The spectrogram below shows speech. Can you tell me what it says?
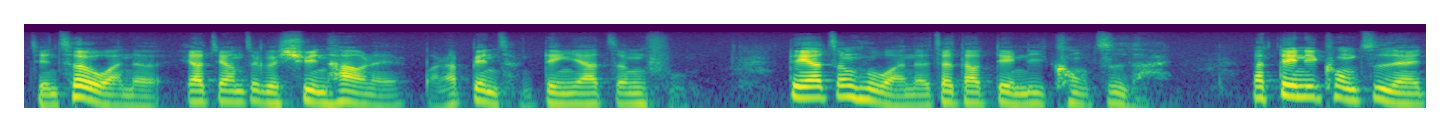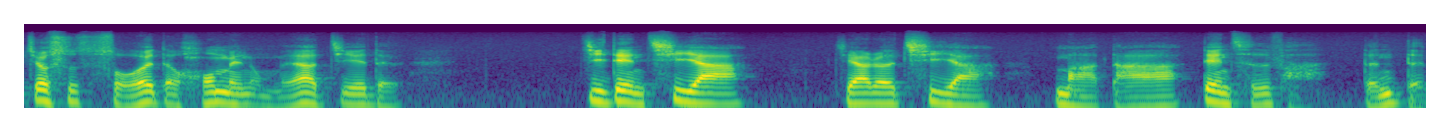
检测完了要将这个讯号呢，把它变成电压增幅，电压增幅完了再到电力控制来。那电力控制呢，就是所谓的后面我们要接的继电器啊、加热器啊、马达、电磁阀等等。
